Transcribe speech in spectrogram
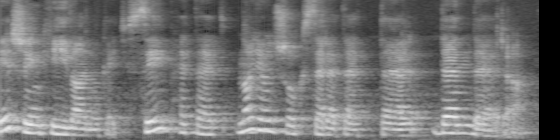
És én kívánok egy szép hetet, nagyon sok szeretettel, Dendera!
